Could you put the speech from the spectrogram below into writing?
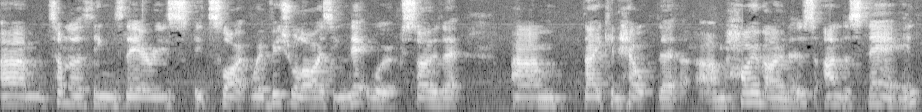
um, some of the things there is it's like we're visualizing networks so that um, they can help the um, homeowners understand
